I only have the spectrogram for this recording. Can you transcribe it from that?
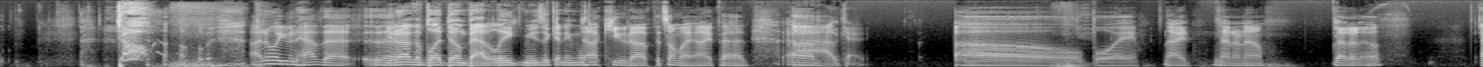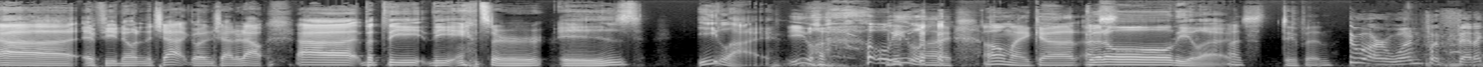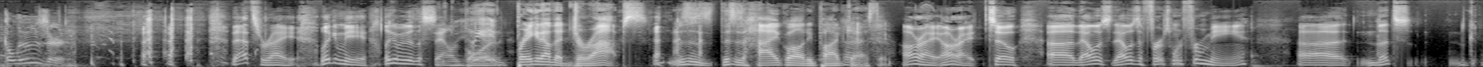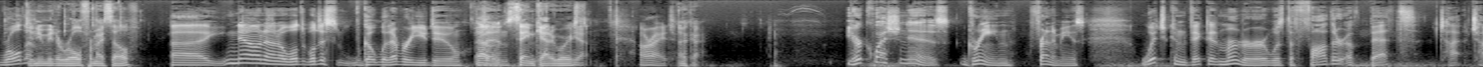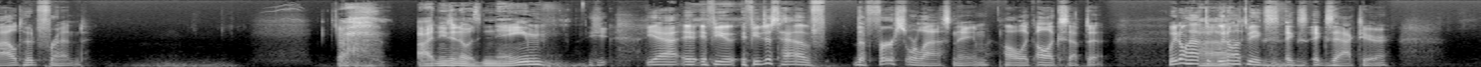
Dome. I don't even have that. that You don't have the Blood Dome Battle League music anymore. not queued up. It's on my iPad. ah, okay. Oh boy, I I don't know. I don't know. Uh, if you know it in the chat, go ahead and chat it out. Uh, but the the answer is Eli. Eli. Oh, Eli. oh my God. I'm, Good old Eli. I'm stupid. You are one pathetic loser. That's right. Look at me. Look at me with a soundboard. Breaking out the drops. this is this is high quality podcasting. All right, all right. So uh, that was that was the first one for me. Uh, let's roll Do you them. need me to roll for myself? Uh, no, no, no. We'll we'll just go whatever you do. Oh, then. same categories. Yeah. All right. Okay. Your question is Green frenemies. Which convicted murderer was the father of Beth's chi- childhood friend? I need to know his name. He, yeah, if you if you just have the first or last name, I'll like I'll accept it. We don't have to. we don't have to be ex, ex, exact here.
